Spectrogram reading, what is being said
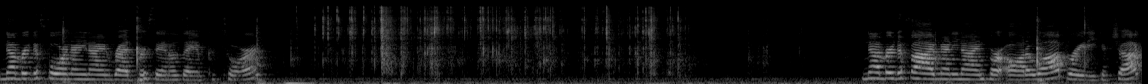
Number to 499 red for San Jose of Couture. Number to 599 for Ottawa, Brady Tkachuk.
